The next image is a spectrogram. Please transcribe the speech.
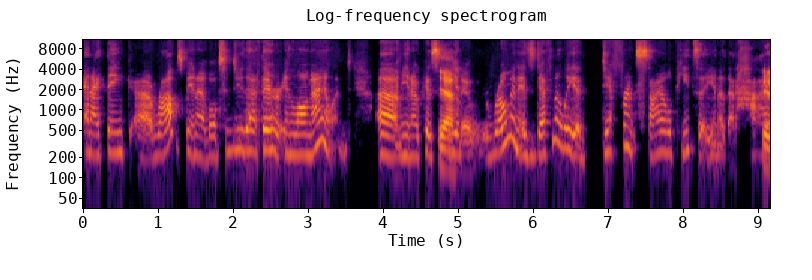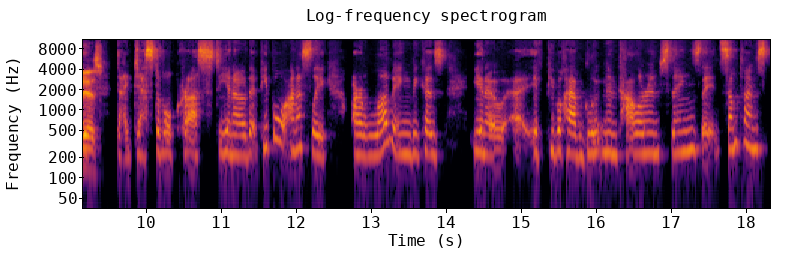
and I think uh, Rob's been able to do that there in Long Island. Um, you know, because yeah. you know Roman is definitely a different style pizza. You know that high digestible crust. You know that people honestly are loving because you know uh, if people have gluten intolerance things, they sometimes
